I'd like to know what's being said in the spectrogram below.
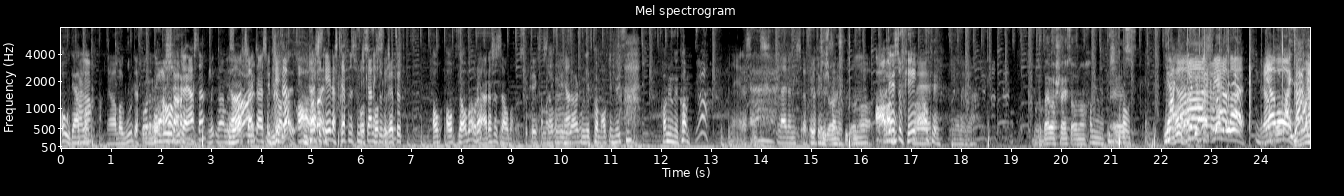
oh, der hat. Bock. Ja, aber gut, er den Oh, stark. guter Erster. Mitnahme Ja, so. zweiter ist okay. Guter Ball. Oh, Guter ist okay, das Treffen ist für mich Pfosten, gar nicht so Pfosten wichtig. rettet. Auch, auch sauber, oder? Ja, das ist sauber. Ist okay, kann man nichts gegen Ja. sagen. Und jetzt komm auf den höchsten. Komm, Junge, komm. Nee, das sieht leider nicht so Da aus. fehlt ihm die Spannung. gut aus. Aber der ist okay. Ah, okay. Nee, nee, nee. Dabei war scheiße auch noch. Komm, Junge, fisch ihn Äh, raus. Ja, schwerer Ball. Jawohl. Ich sag, Ja, ja,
